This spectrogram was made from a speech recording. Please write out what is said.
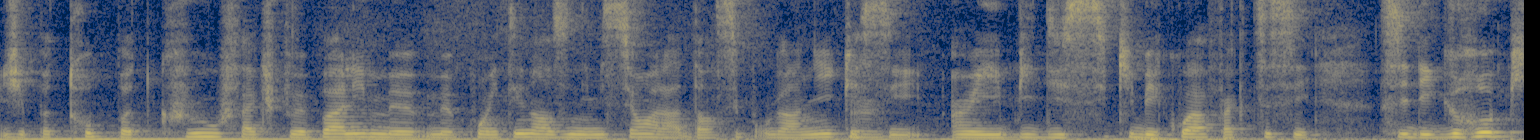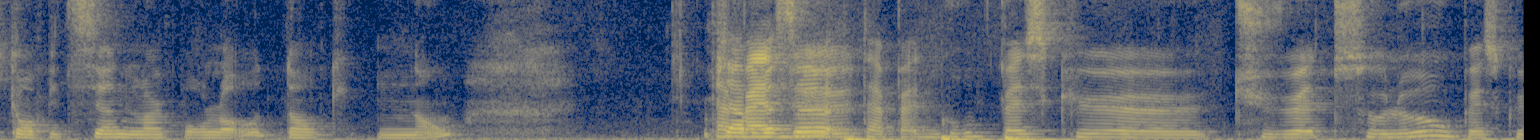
j'ai pas de troupe, pas de crew. Fait que je pouvais pas aller me, me pointer dans une émission à la Danser pour gagner, que c'est un ABDC québécois. Fait que tu sais, c'est, c'est des groupes qui compétitionnent l'un pour l'autre. Donc, non. T'as pas, de, t'as pas de groupe parce que euh, tu veux être solo ou parce que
